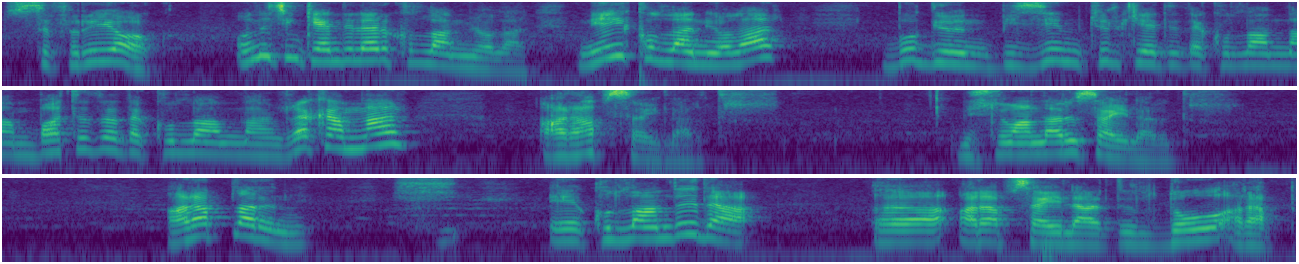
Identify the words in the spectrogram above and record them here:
Sıfırı yok. Onun için kendileri kullanmıyorlar. Neyi kullanıyorlar? Bugün bizim Türkiye'de de kullanılan, Batı'da da kullanılan rakamlar Arap sayılarıdır. Müslümanların sayılarıdır. Arapların e, kullandığı da e, Arap sayılardır. Doğu Arap,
